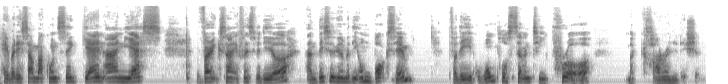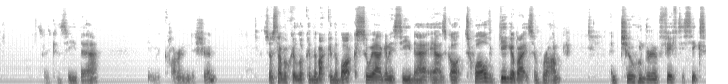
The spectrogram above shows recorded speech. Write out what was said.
Hey buddy, Sam back once again and yes, very excited for this video and this is going to be the unboxing for the OnePlus 7T Pro McLaren edition. So you can see there, the McLaren edition. So let's have a quick look at the back of the box. So we are going to see there it has got 12 gigabytes of RAM and 256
